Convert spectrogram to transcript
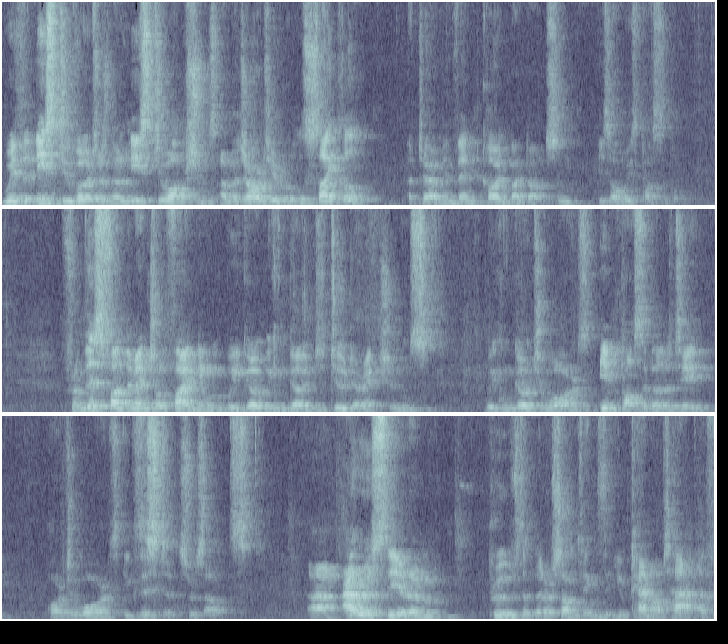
with at least two voters and at least two options, a majority rule cycle, a term invent coined by Dodgson, is always possible. From this fundamental finding, we, go, we can go into two directions. We can go towards impossibility or towards existence results. Uh, Arrow's theorem proves that there are some things that you cannot have,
